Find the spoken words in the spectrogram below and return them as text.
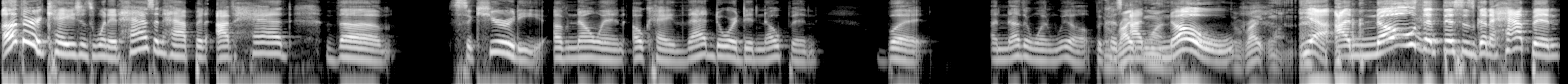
other occasions when it hasn't happened, I've had the security of knowing, okay, that door didn't open, but another one will because right I one. know The right one. yeah, I know that this is going to happen.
